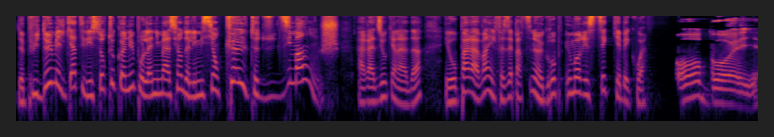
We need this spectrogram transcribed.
Depuis 2004, il est surtout connu pour l'animation de l'émission culte du dimanche à Radio-Canada. Et auparavant, il faisait partie d'un groupe humoristique québécois. Oh boy.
